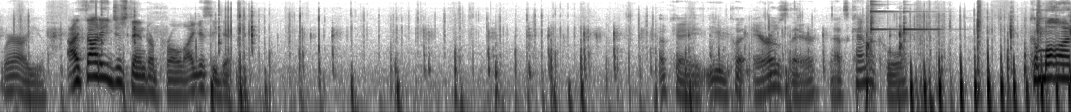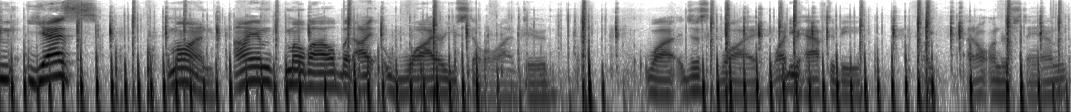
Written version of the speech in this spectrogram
Where are you? I thought he just ender pearled. I guess he didn't. Okay, you put arrows there. That's kind of cool. Come on! Yes! Come on. I am mobile, but I... Why are you still alive, dude? Why? Just why? Why do you have to be? Like, I don't understand.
